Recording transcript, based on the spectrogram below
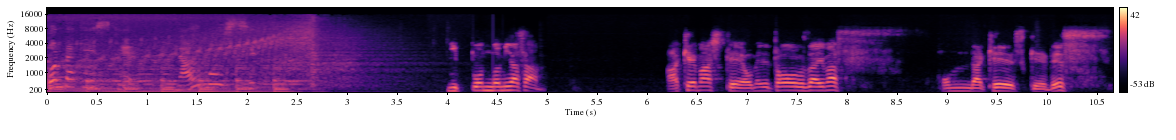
本田圭佑ナウボイス。日本の皆さん明けましておめでとうございます。本田圭佑です。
